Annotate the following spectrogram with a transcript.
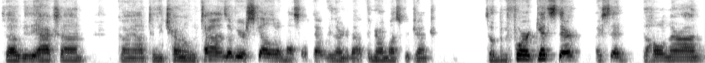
So that would be the axon going out to the terminal boutons of your skeletal muscle that we learned about, the neuromuscular junction. So before it gets there, I said the whole neuron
